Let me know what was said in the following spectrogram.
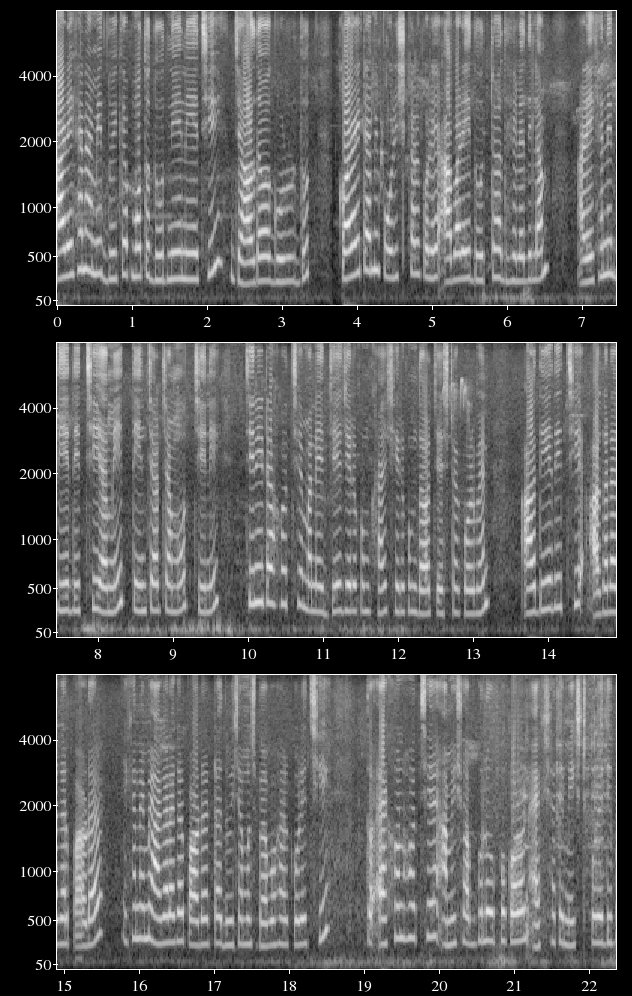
আর এখানে আমি দুই কাপ মতো দুধ নিয়ে নিয়েছি, জাল দেওয়া গরুর দুধ। কড়াইটা আমি পরিষ্কার করে আবার এই দুধটা ঢেলে দিলাম। আর এখানে দিয়ে দিচ্ছি আমি তিন চার চামচ চিনি। চিনিটা হচ্ছে মানে যে যেরকম খায় সেরকম দেওয়ার চেষ্টা করবেন। আর দিয়ে দিচ্ছি আগার আগার পাউডার এখানে আমি আগার আগার পাউডারটা দুই চামচ ব্যবহার করেছি। তো এখন হচ্ছে আমি সবগুলো উপকরণ একসাথে মিক্সড করে দিব।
